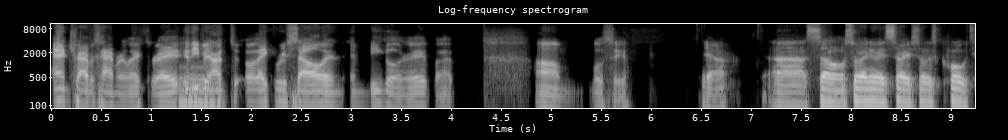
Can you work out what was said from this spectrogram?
and Travis Hamonic, right, mm. and even mm. on like Roussel and, and Beagle, right? But um, we'll see. Yeah. Uh, so so anyway, sorry. So his quote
